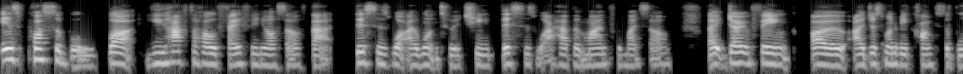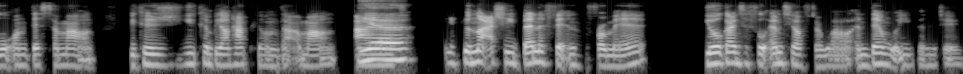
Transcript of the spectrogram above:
it's possible, but you have to hold faith in yourself that this is what I want to achieve. This is what I have in mind for myself. Like, don't think, oh, I just want to be comfortable on this amount because you can be unhappy on that amount. And Yeah. if you're not actually benefiting from it, you're going to feel empty after a while. And then what are you going to do?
